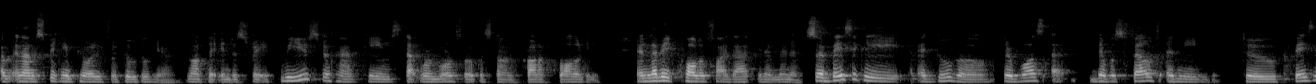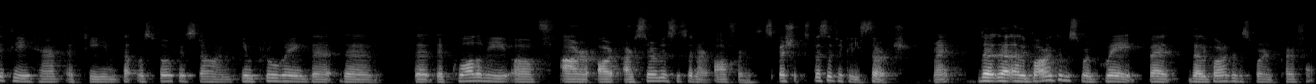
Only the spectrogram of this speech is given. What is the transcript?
um, and I'm speaking purely for Google here, not the industry. We used to have teams that were more focused on product quality. And let me qualify that in a minute. So basically, at Google, there was a, there was felt a need to basically have a team that was focused on improving the, the the, the quality of our, our, our services and our offerings, especially, specifically search, right? The, the algorithms were great, but the algorithms weren't perfect.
